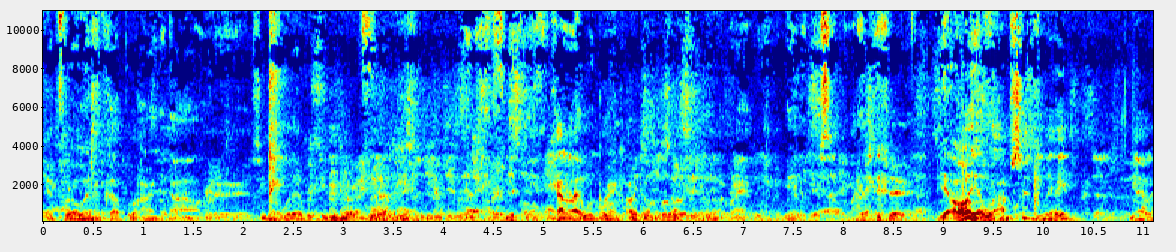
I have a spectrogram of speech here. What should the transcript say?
can throw in a couple of hundred dollars, you know, whatever people can afford. Kind of like what Grant Cardone was doing around when or something like that. Yeah, oh yeah, well, I'm sure. Yeah, hey, yeah.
